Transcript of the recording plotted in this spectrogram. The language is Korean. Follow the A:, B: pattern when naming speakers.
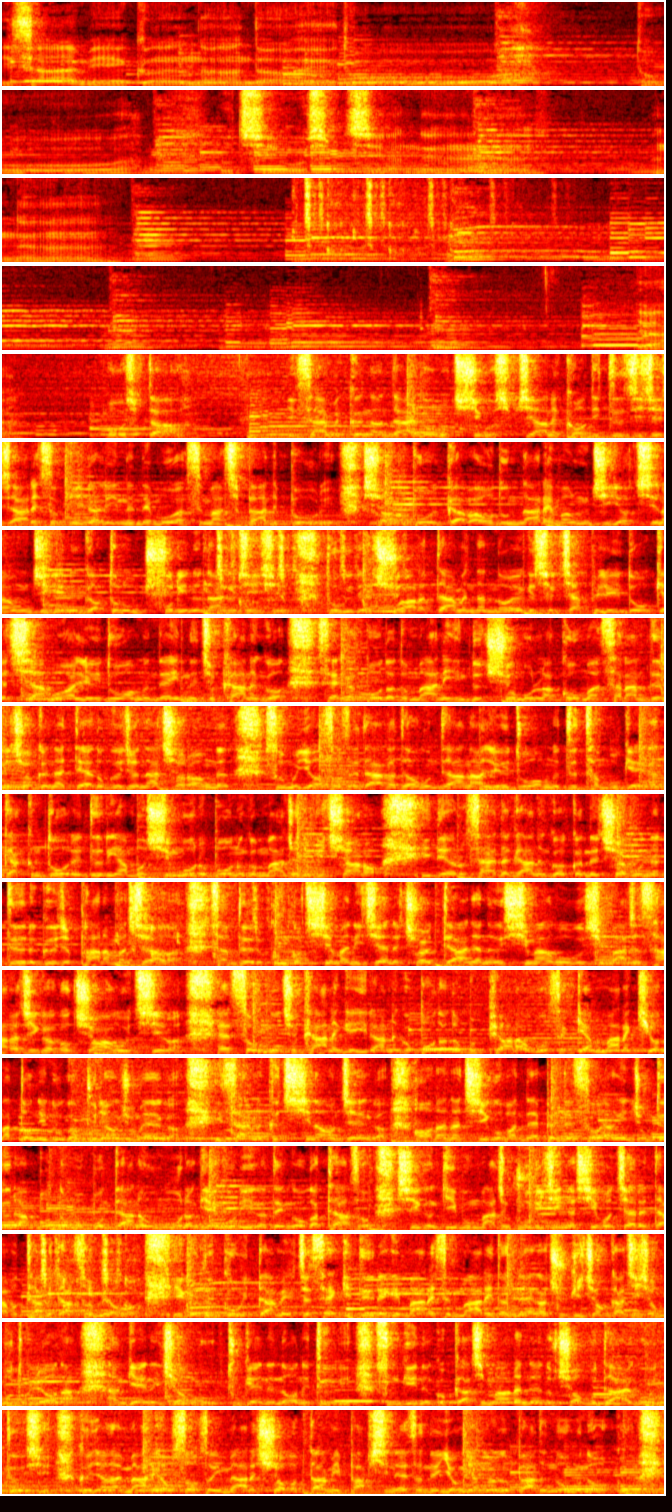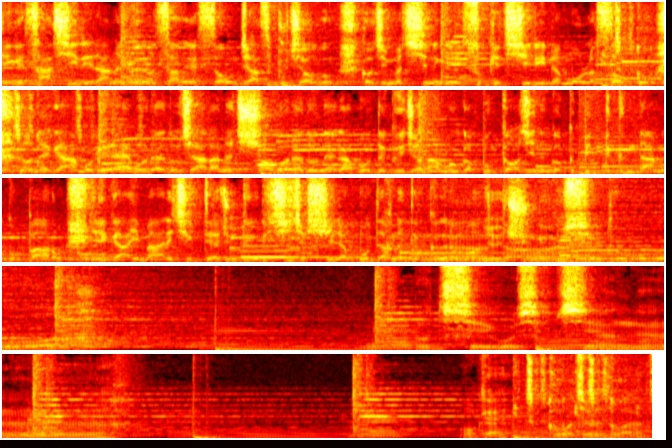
A: 이 삶이 끝난다 해도 또 놓치고 싶지 않는 않는. 보고 싶다 이 삶이 끝난다 해도 놓치고 싶지 않을 거디 뜨지 제자리에서 기다리는 내 모양새 마치 반딧불이. 시원한 보일까봐 어두운 날에만 움직였지. 나 움직이는 것도 움추리는 알게지지 독이 될 줄 알았다면 난 너에게 책 잡힐 일도 없겠지. 아무 할 일도 없는데 있는 척 하는 건 생각보다도 많이 힘들 줄 몰랐고만 사람들이 접근할 때도 그저 나처럼 는 스물여섯에다가 더군다나 할 일도 없는 듯한 무게가 가끔 또래들이 한 번씩 물어보는 것마저도 귀찮아. 이대로 살다 가는 걸까 내 젊은 날들은 그저 바람만 잡아. 삶들을 꿈 꿨지만 이제는 절대 아냐 는 의심하고 의심마저 사라지가 걱정하고 있지만 애써 웃는 척하는 게 일하는 것보다도 불편하고 새끼 한 마리 키워놨더니 누가 분양 좀 해가? 이 삶은 끝이나 언젠가? 허나 난 지구 반대편 대 서양 인 종들 한 번도 못 본다는 우물한 개구리가 된 것 같아서 식은 기분마저 구리지나 10원짜리 따뜻하게 다 설명은. 이거 있다면 일제 새끼들에게 말해서 말이다. 내가 죽기 전까지 전부 돌려놔. 한 개는 전국 두 개는 너네들이 숨기는 것까지만 해도 전부 다 알고 있듯이 그냥 할 말이 없어서 이 말을 적었다면 밥신에서 내 영향력을 받은 놈은 없고 이게 사실이라는 그 현상에서 온 자세 부적응. 거짓말 치는 게 익숙해지리란 몰랐었고 너네가 아무리 랩을 해도 잘하는 척을 해도 내가 볼 때 그저 나물거품 꺼지는 것그 비트 끝나면 곧바로 얘가 이 말이 즉 대중들이 진짜 실력보다는 댓글을 먼저 중요시도 놓치고 싶지 않는 오케이. 두 번째에서 봐요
